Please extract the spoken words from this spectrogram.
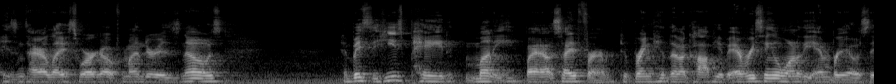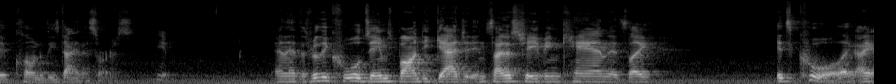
his entire life's work out from under his nose. And basically, he's paid money by an outside firm to bring them a copy of every single one of the embryos they've cloned of these dinosaurs. Yep. And they have this really cool James Bondy gadget inside a shaving can. It's like, it's cool. Like I,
